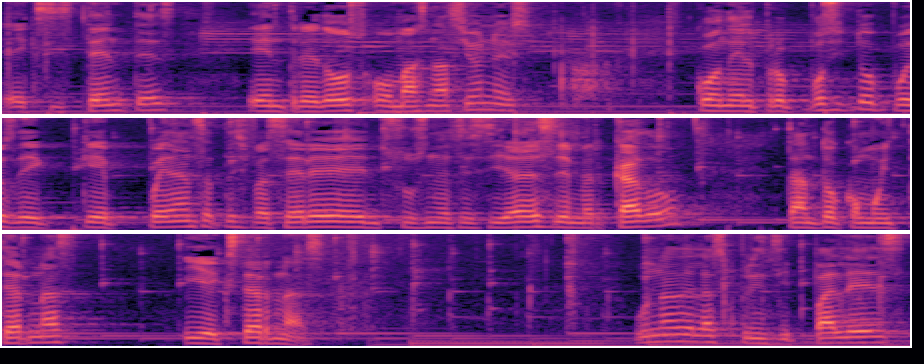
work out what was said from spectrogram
existentes entre dos o más naciones con el propósito pues de que puedan satisfacer eh, sus necesidades de mercado tanto como internas y externas. Una de las principales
